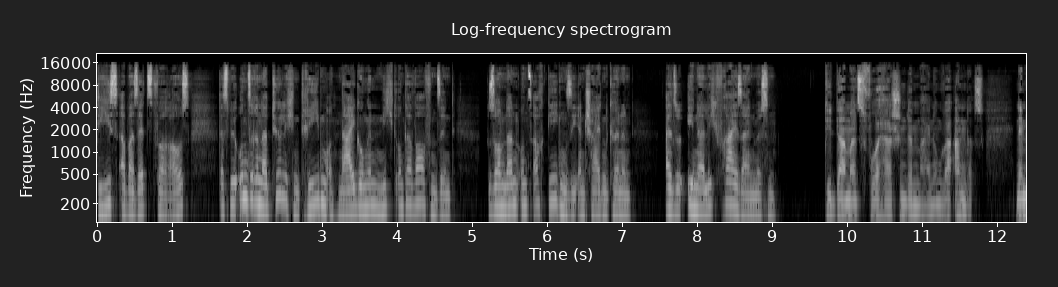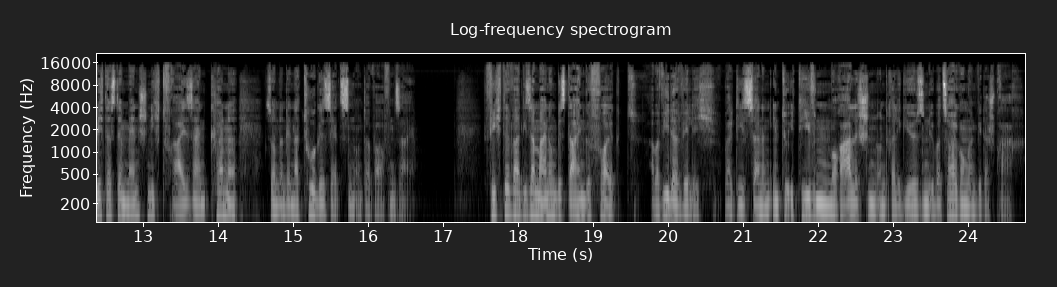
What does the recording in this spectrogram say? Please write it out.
Dies aber setzt voraus, dass wir unseren natürlichen Trieben und Neigungen nicht unterworfen sind, sondern uns auch gegen sie entscheiden können, also innerlich frei sein müssen. Die damals vorherrschende Meinung war anders, nämlich dass der Mensch nicht frei sein könne, sondern den Naturgesetzen unterworfen sei. Fichte war dieser Meinung bis dahin gefolgt, aber widerwillig, weil dies seinen intuitiven, moralischen und religiösen Überzeugungen widersprach.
